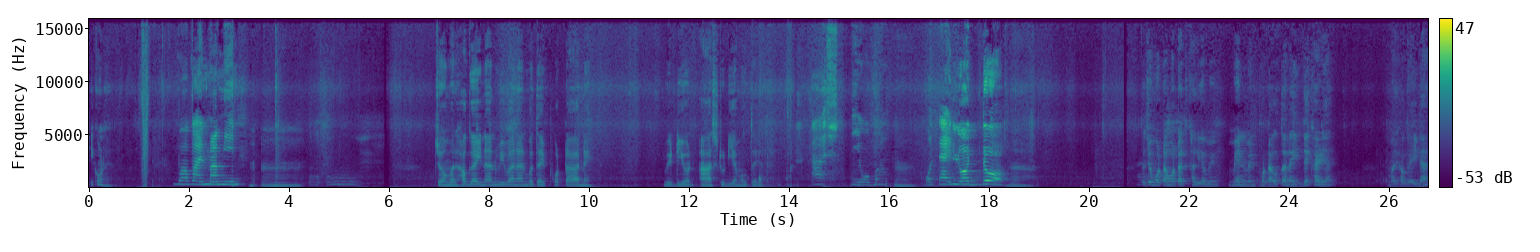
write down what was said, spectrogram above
એ કોણ હે પપ્પા મમ્મી હમ. જો અમારે હગાઈના ને વિવાના ને બધાય ફોટા અને વીડિયો આ સ્ટુડિયોમાં ઉતાર્યા હતા. તો જો મોટા મોટા જ ખાલી અમે મેન મેન ફોટા ઉતારના એ દેખાડ્યા. અમારી હગાઈના.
